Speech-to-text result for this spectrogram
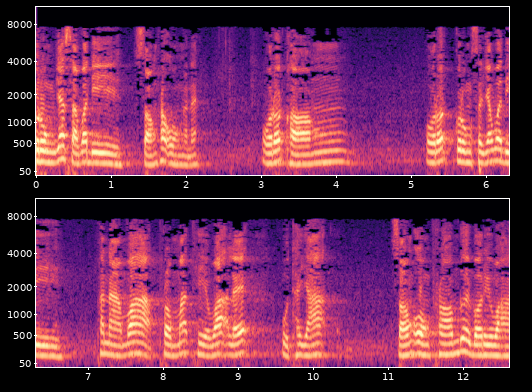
กรุงยศวดีสองพระองค์นะโอรสของโอรสกรุงสยวดี พระนามว่าพรหมเทวะและอุทยะสององค์พร้อมด้วยบริวา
